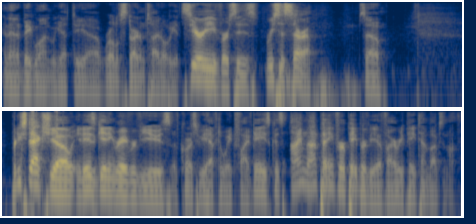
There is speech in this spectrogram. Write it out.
And then a big one, we got the uh, World of Stardom title. We got Syuri versus Risa Sera. So, pretty stacked show. It is getting rave reviews. Of course, we have to wait five days because I'm not paying for a pay per view if I already pay ten bucks a month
